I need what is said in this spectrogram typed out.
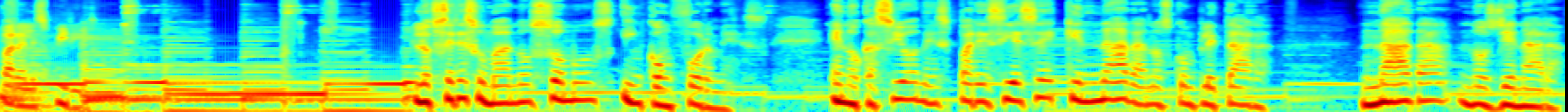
Para el Espíritu. Los seres humanos somos inconformes. En ocasiones pareciese que nada nos completara, nada nos llenara.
